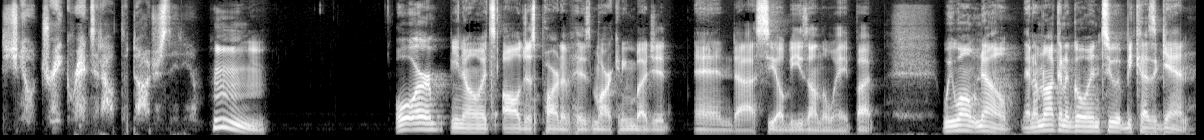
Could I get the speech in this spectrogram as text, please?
Did you know Drake rented out the Dodger Stadium?" Hmm. Or you know, it's all just part of his marketing budget, and uh, CLB's on the way, but we won't know. And I'm not going to go into it because again,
